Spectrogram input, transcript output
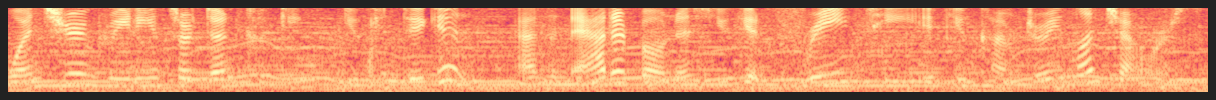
Once your ingredients are done cooking, you can dig in. As an added bonus, you get free tea if you come during lunch hours.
